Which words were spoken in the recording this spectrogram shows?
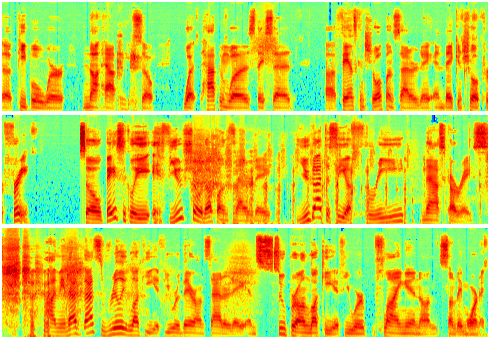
Uh, people were not happy. So, what happened was they said uh, fans can show up on Saturday and they can show up for free. So basically, if you showed up on Saturday, you got to see a free NASCAR race. I mean, that that's really lucky if you were there on Saturday, and super unlucky if you were flying in on Sunday morning.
